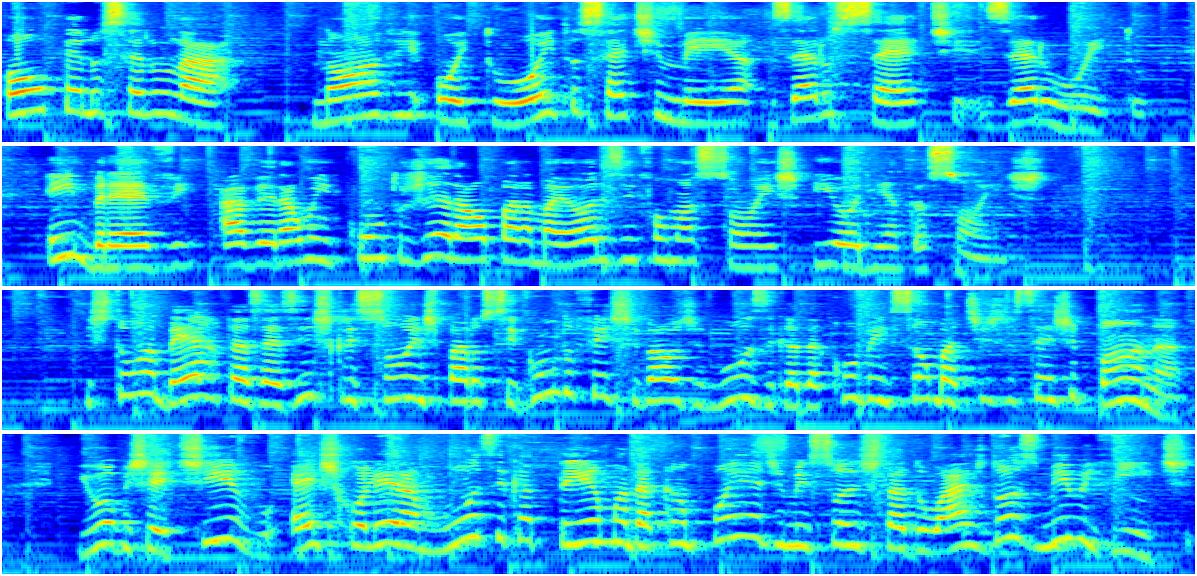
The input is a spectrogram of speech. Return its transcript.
ou pelo celular 988760708. Em breve haverá um encontro geral para maiores informações e orientações. Estão abertas as inscrições para o segundo Festival de Música da Convenção Batista Sergipana e o objetivo é escolher a música tema da campanha de missões estaduais 2020.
